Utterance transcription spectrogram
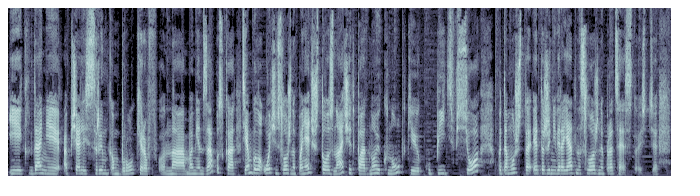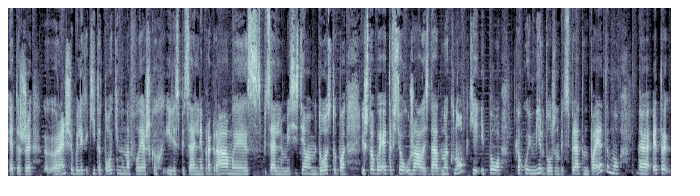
и когда они общались с рынком брокеров на момент запуска, тем было очень сложно понять, что значит по одной кнопке купить все, потому что это же невероятно сложный процесс. То есть э, это же э, раньше были какие-то токены на флешках или специальные программы с специальными системами доступа, и чтобы это все ужалось до одной кнопки, и то, какой мир должен быть спрятан спрятан поэтому. Э, это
